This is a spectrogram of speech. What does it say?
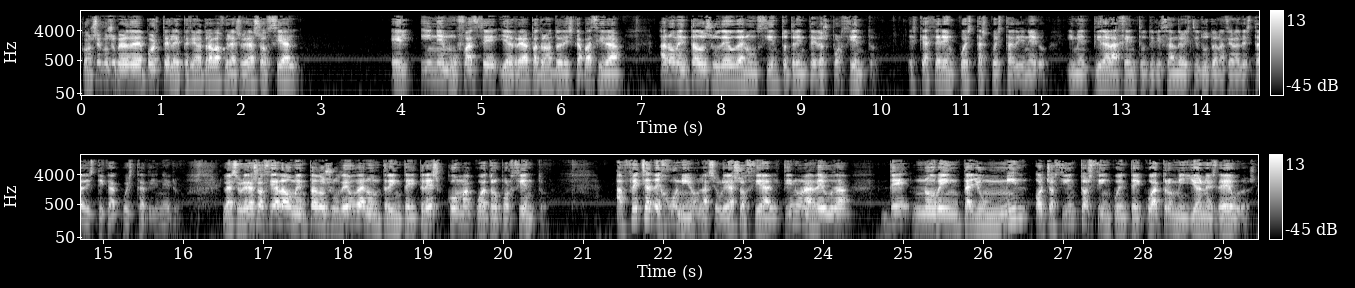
Consejo Superior de Deporte, la Inspección de Trabajo y la Seguridad Social el INE Muface y el Real Patronato de Discapacidad han aumentado su deuda en un 132%. Es que hacer encuestas cuesta dinero y mentir a la gente utilizando el Instituto Nacional de Estadística cuesta dinero. La Seguridad Social ha aumentado su deuda en un 33,4%. A fecha de junio, la Seguridad Social tiene una deuda de 91.854 millones de euros.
